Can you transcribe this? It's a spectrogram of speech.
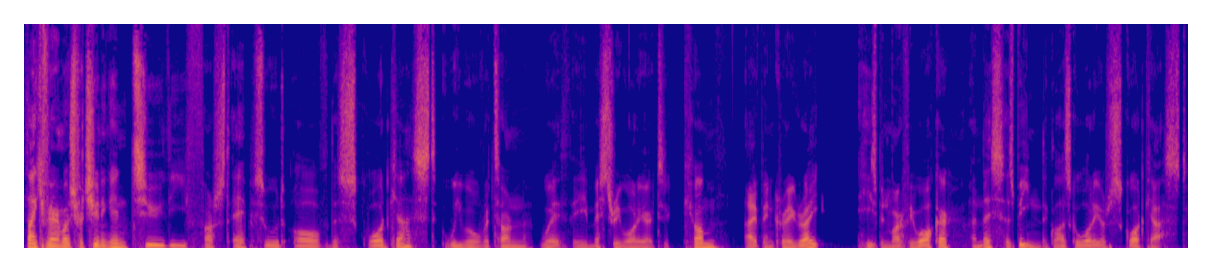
Thank you very much for tuning in to the first episode of the Squadcast. We will return with a mystery warrior to come. I've been Craig Wright, he's been Murphy Walker, and this has been the Glasgow Warriors Squadcast.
